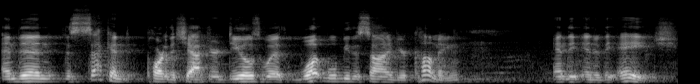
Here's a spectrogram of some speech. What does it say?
And then the second part of the chapter deals with what will be the sign of your coming and the end of the age.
